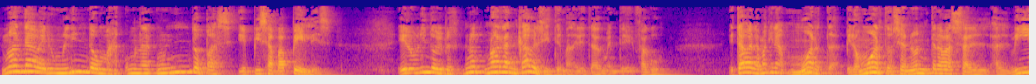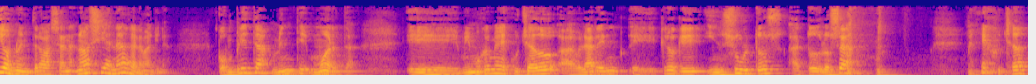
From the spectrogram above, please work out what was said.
no andaba, era un lindo, una, un lindo pisapapeles era un lindo... No, no arrancaba el sistema directamente, Facu. Estaba la máquina muerta, pero muerta, o sea, no entrabas al, al BIOS, no entrabas a... No hacía nada la máquina, completamente muerta. eh, mi mujer me ha escuchado hablar en, eh, creo que, insultos a todos los santos. me ha escuchado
